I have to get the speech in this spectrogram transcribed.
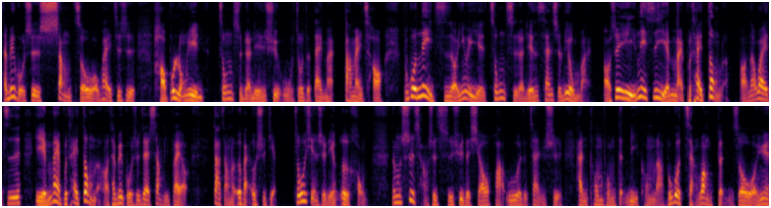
台北股市上周哦，外资是好不容易终止了连续五周的代卖大卖超，不过内资哦，因为也终止了连三十六买哦，所以内资也买不太动了啊，那外资也卖不太动了啊。台北股市在上礼拜哦。大涨了二百二十点，周线是连二红。那么市场是持续的消化乌俄的战事和通膨等利空啦。不过展望本周哦，因为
